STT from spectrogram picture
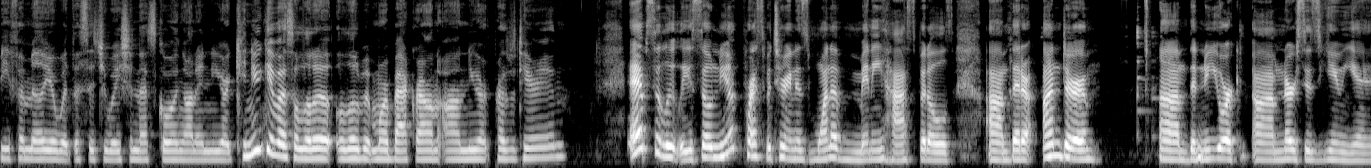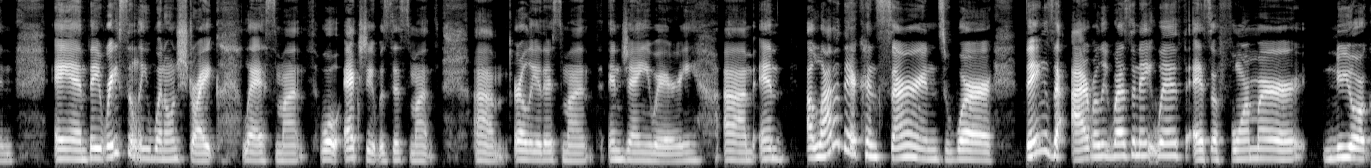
be familiar with the situation that's going on in new york can you give us a little a little bit more background on new york presbyterian? Absolutely so new york presbyterian is one of many hospitals um, that are under um, the New York um, Nurses Union, and they recently went on strike last month. Well, actually, it was this month, um, earlier this month in January. Um, and a lot of their concerns were things that I really resonate with as a former New York,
